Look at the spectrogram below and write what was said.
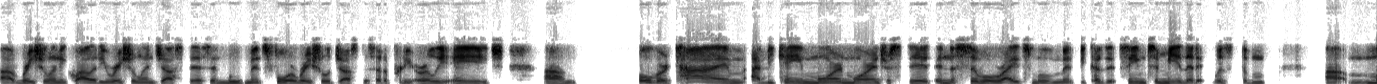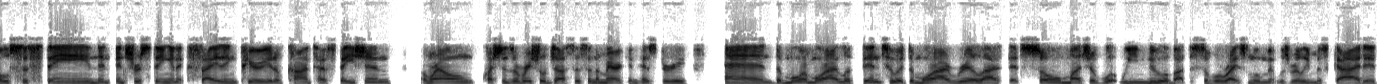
uh, racial inequality, racial injustice, and movements for racial justice at a pretty early age. Um, over time, I became more and more interested in the civil rights movement because it seemed to me that it was the uh, most sustained and interesting and exciting period of contestation around questions of racial justice in American history. And the more and more I looked into it, the more I realized that so much of what we knew about the civil rights movement was really misguided.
